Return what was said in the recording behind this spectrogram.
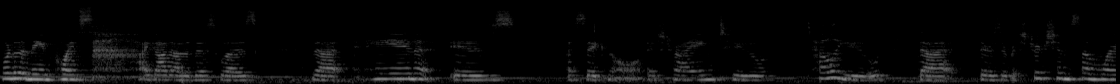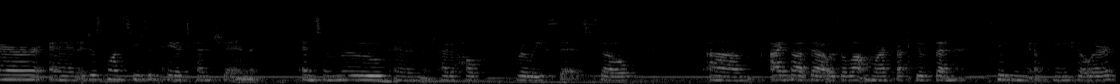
one of the main points I got out of this was that pain is a signal. It's trying to tell you that there's a restriction somewhere and it just wants you to pay attention and to move and try to help release it. So um, I thought that was a lot more effective than taking a painkiller.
